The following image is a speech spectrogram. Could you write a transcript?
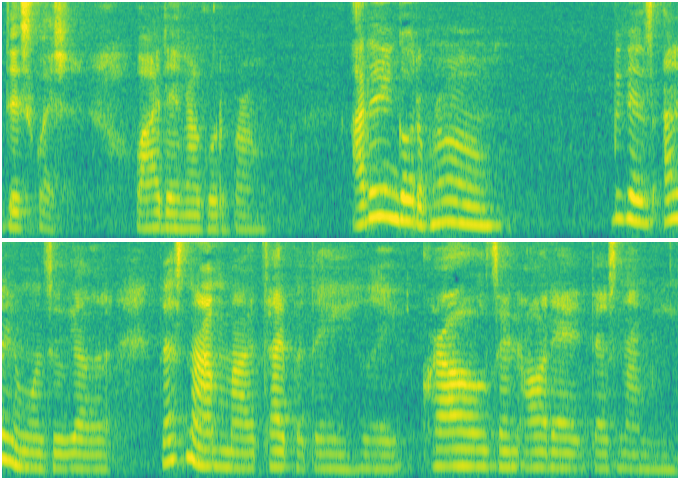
this question. Why didn't I go to prom? I didn't go to prom because I didn't want to, y'all. That's not my type of thing. Like, crowds and all that, that's not me.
